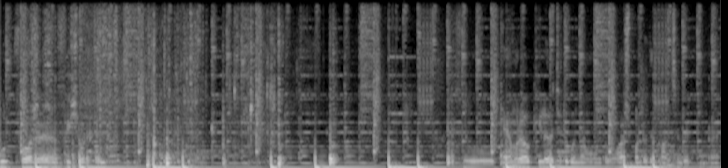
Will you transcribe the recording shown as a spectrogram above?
குட் ஃபார் ஃபிஷ்ஷோட ஹெல்த் கேமராவை கீழே வச்சுட்டு கொஞ்சம் இதை வாஷ் பண்ணுறதை கான்சென்ட்ரேட் பண்ணுறேன்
